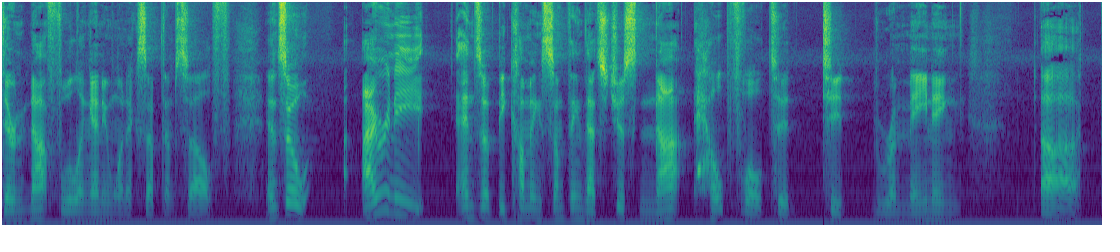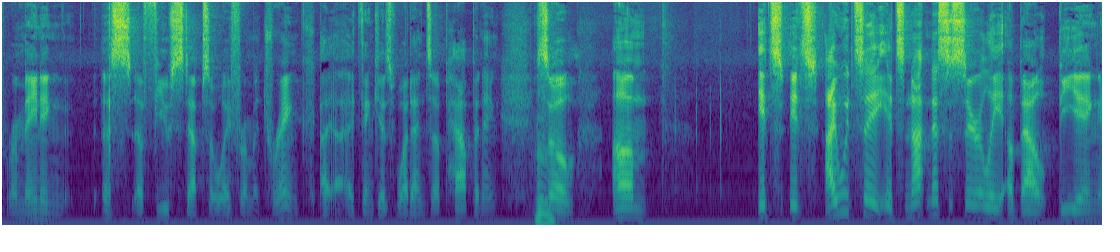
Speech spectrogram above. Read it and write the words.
they're not fooling anyone except themselves. And so irony ends up becoming something that's just not helpful to to remaining uh, remaining a, a, few steps away from a drink. I, I think is what ends up happening. Hmm. So. Um, it's it's I would say it's not necessarily about being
